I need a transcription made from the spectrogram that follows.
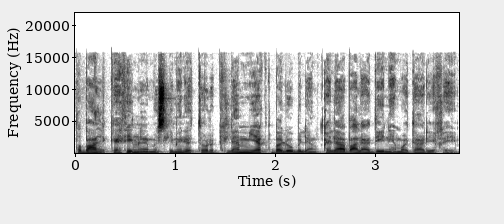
طبعا الكثير من المسلمين الترك لم يقبلوا بالانقلاب على دينهم وتاريخهم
